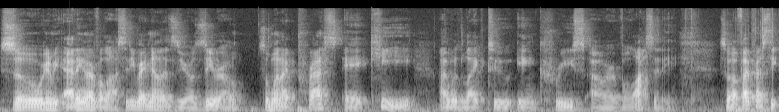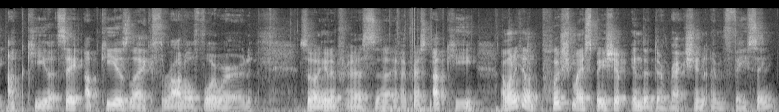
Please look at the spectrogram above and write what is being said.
So we're going to be adding our velocity. Right now that's zero, zero. So when I press a key, I would like to increase our velocity. So if I press the up key, let's say up key is like throttle forward. So I'm going to press, uh, if I press up key, I want to kind of push my spaceship in the direction I'm facing.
